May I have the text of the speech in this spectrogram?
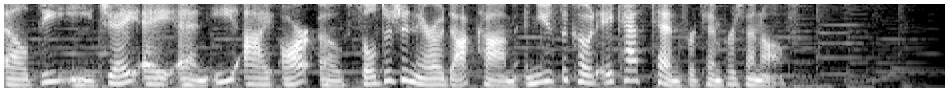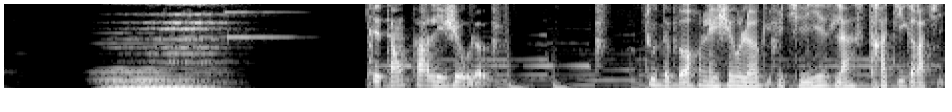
L D E J A N E I R O, and use the code ACAST10 for 10% off. Par les géologues. Tout d'abord, les géologues utilisent la stratigraphie,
